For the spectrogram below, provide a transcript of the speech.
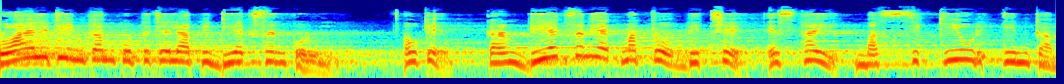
রয়্যালিটি ইনকাম করতে চাইলে আপনি ডিএক্সেন করুন, ওকে? কারণ ডিএক্সেনই একমাত্র দিচ্ছে স্থায়ী বা সিকিউর ইনকাম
